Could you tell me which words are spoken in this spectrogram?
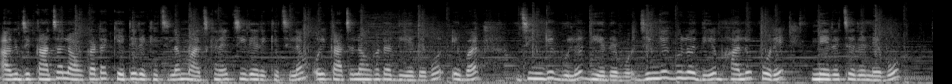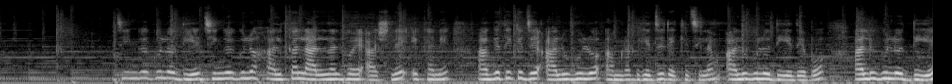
আগে যে কাঁচা লঙ্কাটা কেটে রেখেছিলাম, মাঝখানে চিড়ে রেখেছিলাম, ওই কাঁচা লঙ্কাটা দিয়ে দেব। এবার ঝিঙ্গেগুলো দিয়ে দেব। ঝিঙ্গেগুলো দিয়ে ভালো করে নেড়ে চেড়ে নেব। ঝিঙ্গেগুলো দিয়ে ঝিঙ্গাগুলো হালকা লাল লাল হয়ে আসলে এখানে আগে থেকে যে আলুগুলো আমরা ভেজে রেখেছিলাম, আলুগুলো দিয়ে দেব। আলুগুলো দিয়ে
